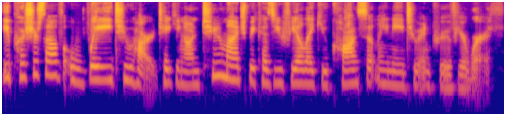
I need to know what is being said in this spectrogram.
You push yourself way too hard, taking on too much because you feel like you constantly need to improve your worth.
